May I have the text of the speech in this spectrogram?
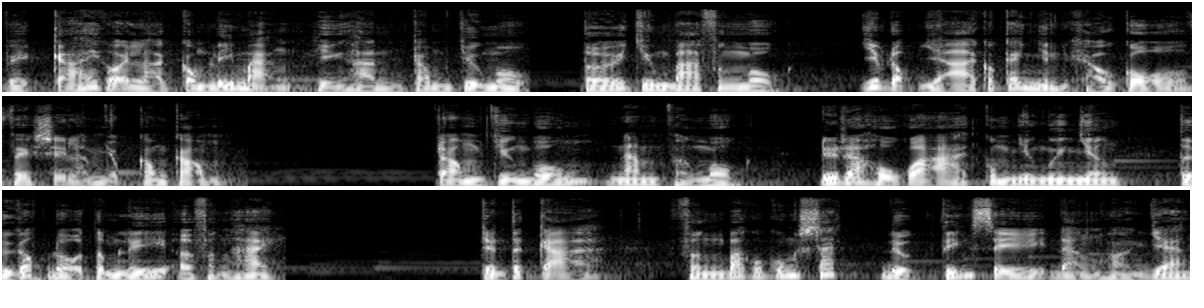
về cái gọi là công lý mạng hiện hành trong chương 1 tới chương 3 phần 1, giúp độc giả có cái nhìn khảo cổ về sự làm nhục công cộng. Trong chương 4, 5 phần 1, đưa ra hậu quả cũng như nguyên nhân từ góc độ tâm lý ở phần 2. Trên tất cả, phần 3 của cuốn sách được tiến sĩ Đặng Hoàng Giang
